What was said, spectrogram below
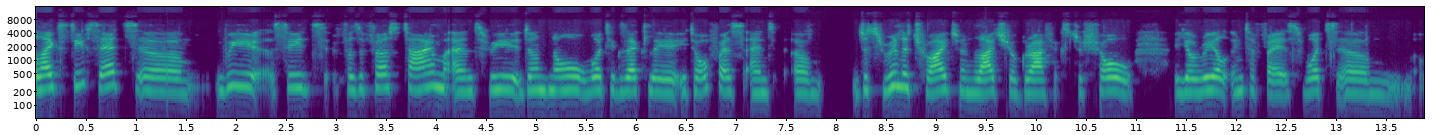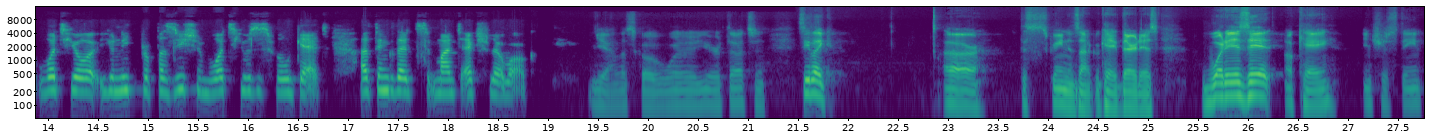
like Steve said, um, we see it for the first time and we don't know what exactly it offers. And um, just really try to enlarge your graphics to show your real interface, what um, what your unique proposition, what users will get. I think that might actually work. Yeah, let's go. What are your thoughts? See, like, uh, the screen is not okay. There it is. What is it? Okay, interesting.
